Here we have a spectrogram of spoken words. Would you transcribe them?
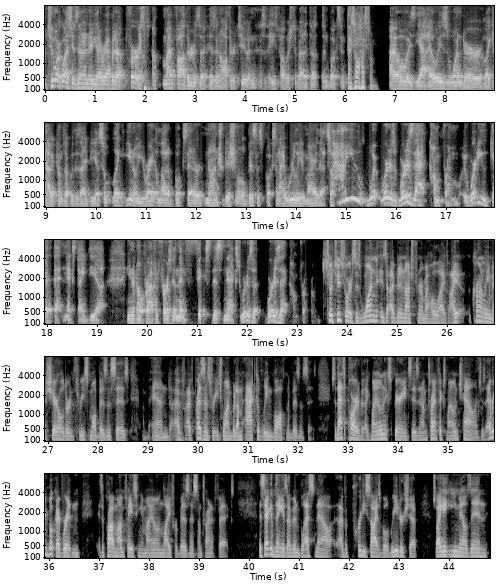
Two more questions, then I know you got to wrap it up. First, yeah. Uh, my father is a is an author too, and he's published about a dozen books. And that's awesome. I always, yeah, I always wonder like how he comes up with his ideas. So, like, you know, you write a lot of books that are non-traditional business books, and I really admire that. So, how do you, where, where does, where does that come from? Where do you get that next idea? You know, profit first, and then fix this next. Where does it, where does that come from? So, two sources. One is I've been an entrepreneur my whole life. I currently am a shareholder in three small businesses, and I've, I've presidents for each one, but I'm actively involved in the businesses. So that's part of it, like my own experiences, and I'm trying to fix my own challenges. Every book I've written is a problem I'm facing in my own life or business I'm trying to fix. The second thing is I've been blessed now. I have a pretty sizable readership. So I get emails in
